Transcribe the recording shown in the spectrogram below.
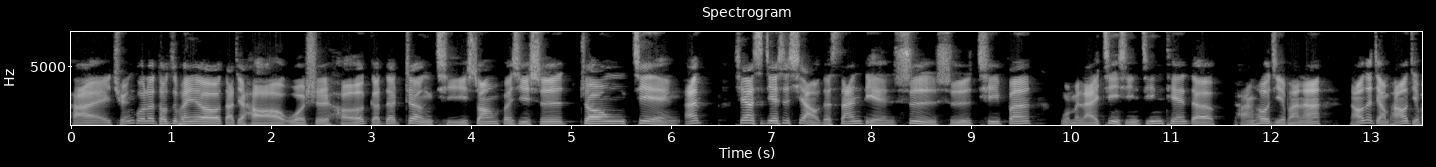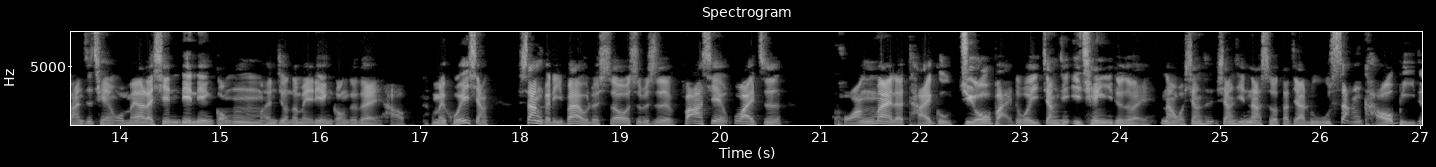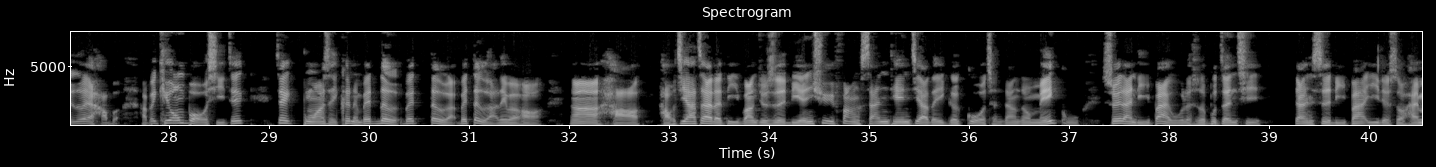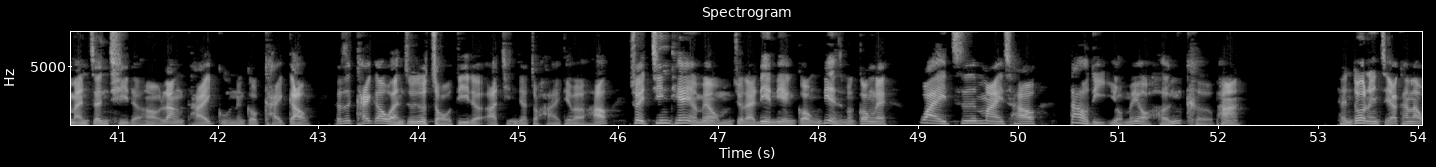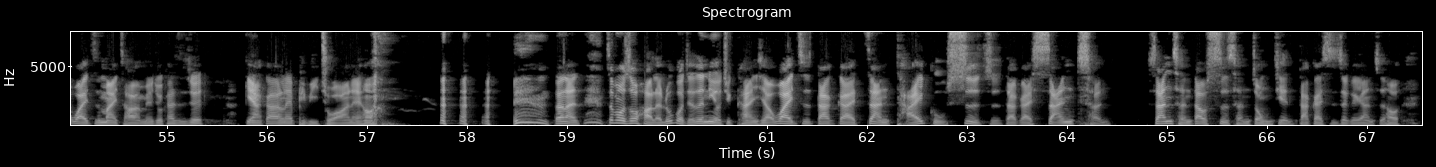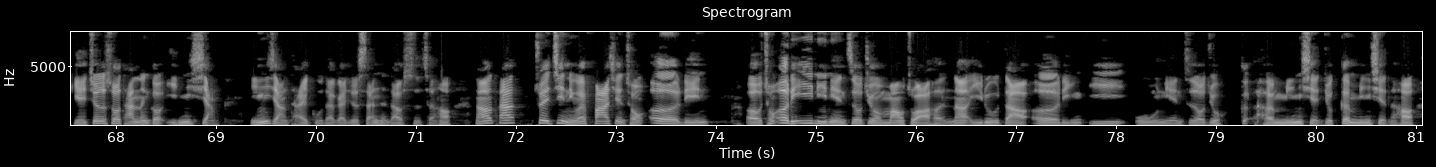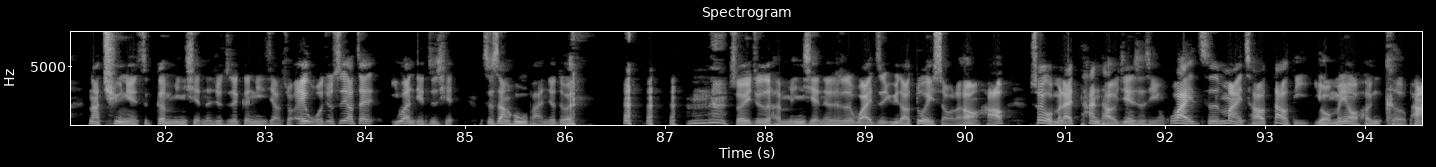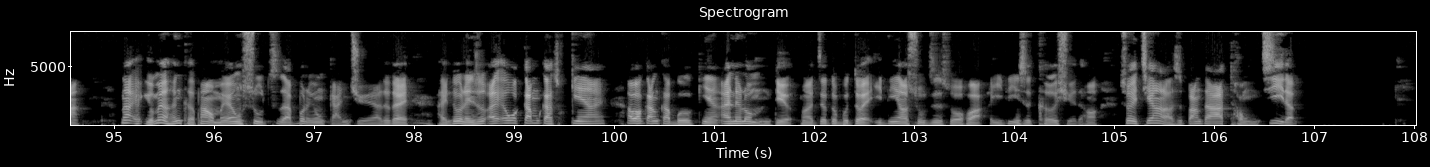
嗨，全国的投资朋友，大家好，我是合格的正奇双分析师钟建安。现在时间是下午的三点四十七分，我们来进行今天的盘后解盘啦。然后在讲盘后解盘之前，我们要来先练练功。嗯，很久都没练功，对不对？好，我们回想上个礼拜五的时候，是不是发现外资狂卖了台股九百多亿，将近一千亿，对不对？那我相信相信那时候大家如上考比，对不对？好不？好被 Q 红博士这。在盘时可能被热被抖啊被抖啊对吧哈？那好好加在的地方就是连续放三天假的一个过程当中，美股虽然礼拜五的时候不争气，但是礼拜一的时候还蛮争气的哈，让台股能够开高，但是开高完之后就走低了啊，今天走嗨对吧？好，所以今天有没有我们就来练练功，练什么功呢？外资卖超到底有没有很可怕？很多人只要看到外资卖超有没有就开始就惊刚刚那皮皮抓呢哈。当然这么说好了，如果假设你有去看一下，外资大概占台股市值大概三成，三成到四成中间，大概是这个样子哈。也就是说，它能够影响影响台股大概就三成到四成哈。然后它最近你会发现，从二零呃从二零一零年之后就有猫抓痕，那一路到二零一五年之后就更很明显，就更明显的哈。那去年是更明显的，就直接跟你讲说，哎，我就是要在一万点之前之上护盘，就对。所以就是很明显的，就是外资遇到对手了哈。好，所以我们来探讨一件事情：外资卖超到底有没有很可怕？那有没有很可怕？我们要用数字啊，不能用感觉啊，对不对？很多人说：“哎，我感觉惊，啊，我感觉不惊，哎，那都唔对啊，这都不对，一定要数字说话，一定是科学的哈。”所以姜老师帮大家统计了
